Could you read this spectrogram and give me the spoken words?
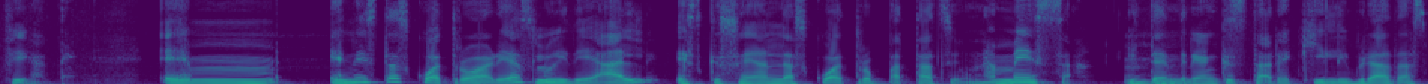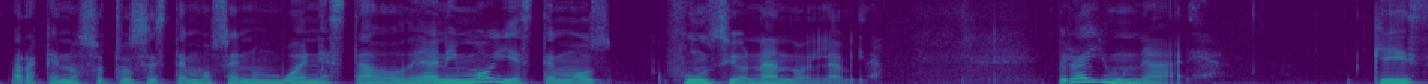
fíjate. Em, en estas cuatro áreas, lo ideal es que sean las cuatro patas de una mesa y tendrían que estar equilibradas para que nosotros estemos en un buen estado de ánimo y estemos funcionando en la vida. Pero hay un área que es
